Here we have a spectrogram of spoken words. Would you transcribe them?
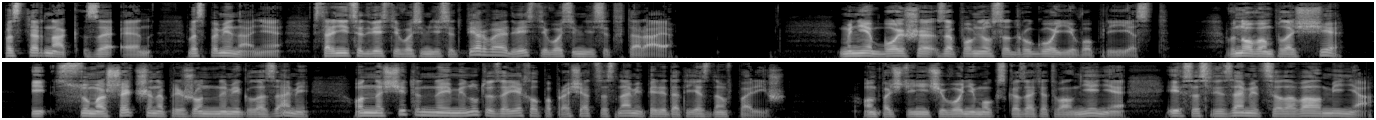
Пастернак З.Н. Воспоминания. Страницы 281-282. Мне больше запомнился другой его приезд. В новом плаще и с сумасшедше напряженными глазами – он на считанные минуты заехал попрощаться с нами перед отъездом в Париж. Он почти ничего не мог сказать от волнения и со слезами целовал меня,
